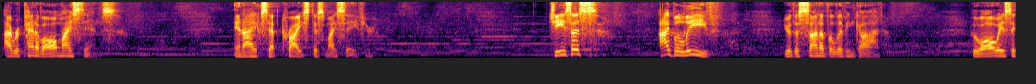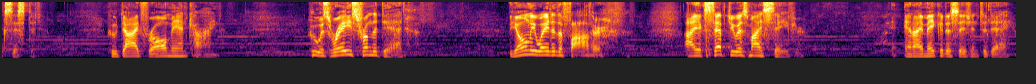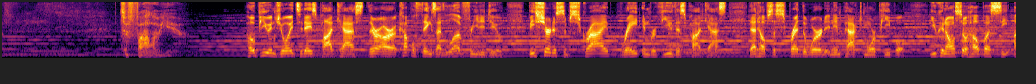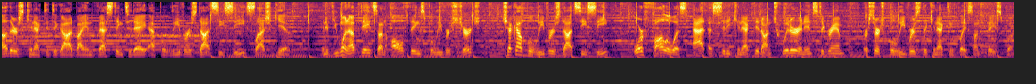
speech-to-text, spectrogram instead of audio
I repent of all my sins and I accept Christ as my Savior. Jesus, I believe you're the Son of the living God who always existed, who died for all mankind, who was raised from the dead, the only way to the Father. I accept you as my Savior, and I make a decision today to follow you. Hope you enjoyed today's podcast. There are a couple things I'd love for you to do. Be sure to subscribe, rate, and review this podcast. That helps us spread the word and impact more people. You can also help us see others connected to God by investing today at believers.cc/give. And if you want updates on all things Believers Church, check out believers.cc or follow us at A City Connected on Twitter and Instagram or search Believers the Connecting Place on Facebook.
